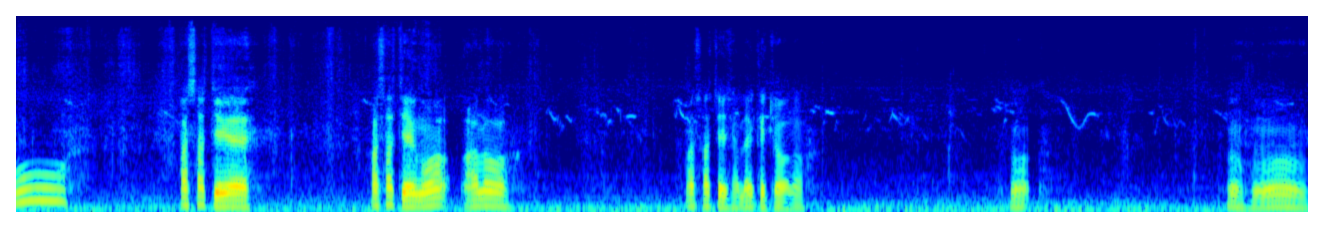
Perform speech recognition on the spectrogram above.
오 아사제 아사제 어 알로 아사제 잘 했겠죠 알로 어 어허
